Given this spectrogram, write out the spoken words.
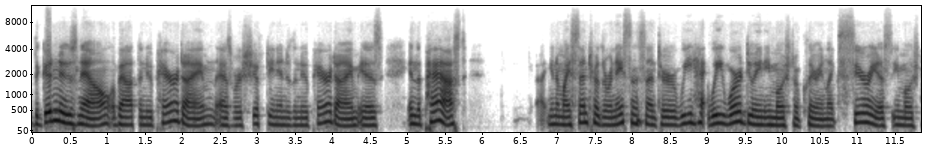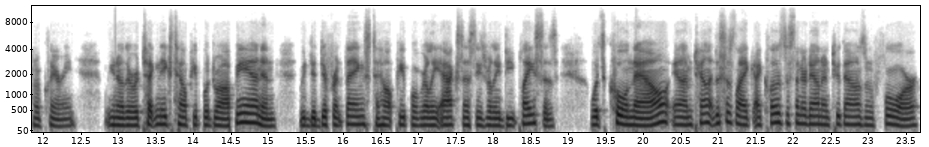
the good news now about the new paradigm as we're shifting into the new paradigm is in the past uh, you know my center the renaissance center we we were doing emotional clearing like serious emotional clearing you know there were techniques to help people drop in and we did different things to help people really access these really deep places what's cool now, and I'm telling, this is like, I closed the center down in 2004,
